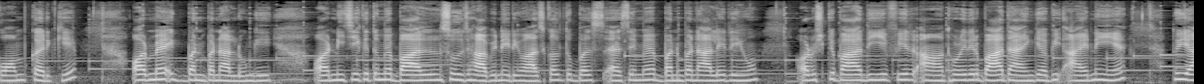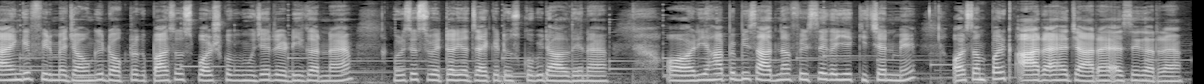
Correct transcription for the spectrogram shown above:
कॉम करके और मैं एक बन बना लूँगी। और नीचे के तो मैं बाल सुलझा भी नहीं रही हूँ आजकल तो बस ऐसे मैं बन बना ले रही हूँ। और उसके बाद ये फिर थोड़ी देर बाद आएँगे, अभी आए नहीं हैं। तो ये आएँगे, फिर मैं जाऊँगी डॉक्टर के पास और स्पर्श को भी मुझे रेडी करना है और इसे स्वेटर या जैकेट उसको भी डाल देना है। और यहाँ पे भी साधना फिर से गई है किचन में और संपर्क आ रहा है, जा रहा है, ऐसे कर रहा है।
